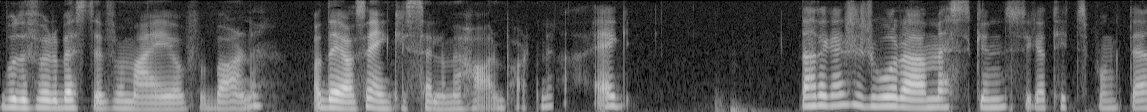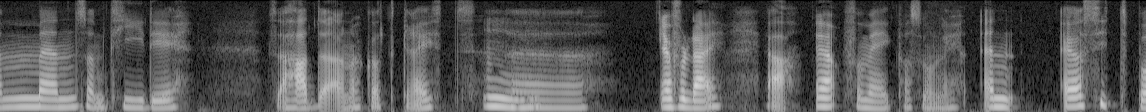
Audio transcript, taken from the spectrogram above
Både for det beste for meg og for barnet. Og det er også egentlig selv om jeg har en partner. Jeg Det hadde kanskje ikke vært det mest gunstige tidspunktet, men samtidig så hadde det nok gått greit. Mm. Uh, Ja, for deg. ja, Ja. for meg personlig. En, jeg har sett på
